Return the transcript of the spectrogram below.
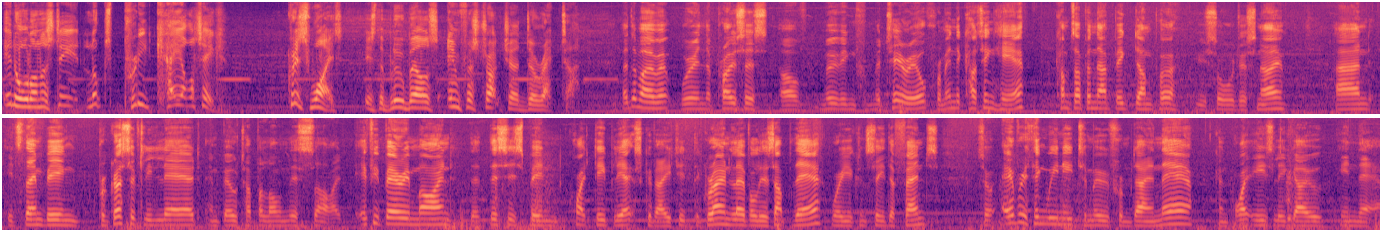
In all honesty, it looks pretty chaotic. Chris White is the Bluebell's infrastructure director. At the moment, we're in the process of moving material from in the cutting here, comes up in that big dumper you saw just now, and it's then being progressively layered and built up along this side. If you bear in mind that this has been quite deeply excavated, the ground level is up there where you can see the fence, so everything we need to move from down there can quite easily go in there.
